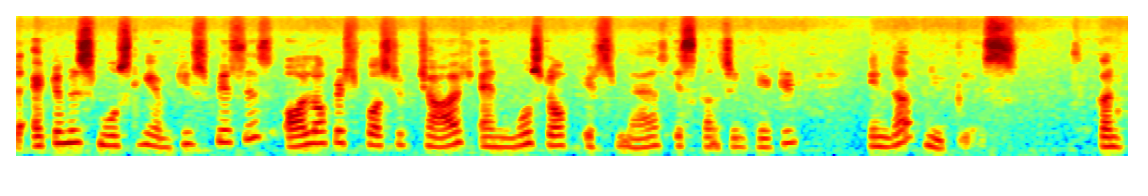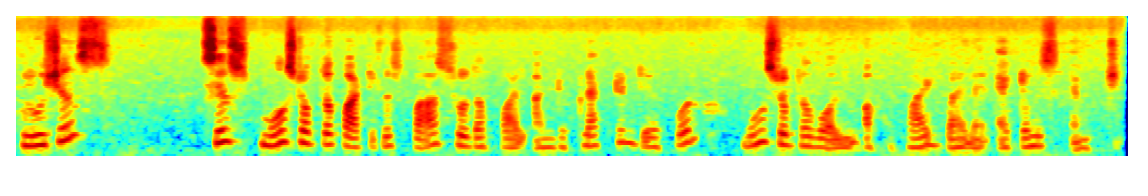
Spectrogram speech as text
The atom is mostly empty spaces, all of its positive charge and most of its mass is concentrated in the nucleus. Conclusions Since most of the particles pass through the file undeflected, therefore most of the volume occupied by an atom is empty.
